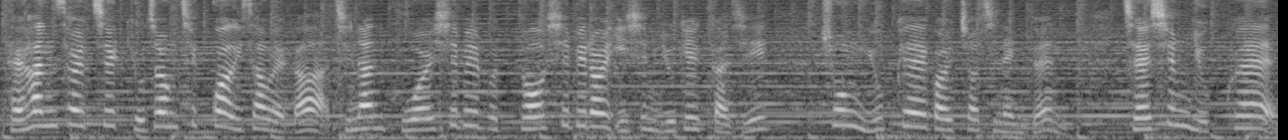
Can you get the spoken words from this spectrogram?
대한설치교정치과의사회가 지난 9월 10일부터 11월 26일까지 총 6회에 걸쳐 진행된 제16회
